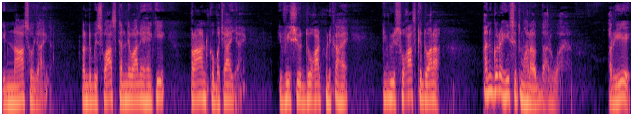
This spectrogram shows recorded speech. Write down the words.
कि नाश हो जाए, परंतु विश्वास करने वाले हैं कि प्राण को बचाया जाए। इफिसियो दो आठ में लिखा है कि विश्वास के द्वारा अनुग्रह ही से तुम्हारा उद्धार हुआ है, और ये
